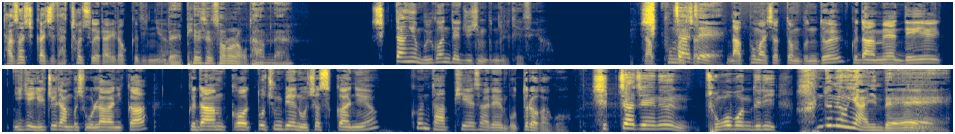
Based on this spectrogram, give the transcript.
5시까지 다 철수해라 이랬거든요. 네, 피해세 선언하고 다음 날. 식당에 물건 대 주신 분들 계세요. 납품하셨, 납품하셨던 분들, 그 다음에 내일 이게 일주일에 한 번씩 올라가니까 그 다음 거 또 준비해 놓으셨을 거 아니에요? 그건 다 피해 사례에 못 들어가고. 식자재는 종업원들이 한두 명이 아닌데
